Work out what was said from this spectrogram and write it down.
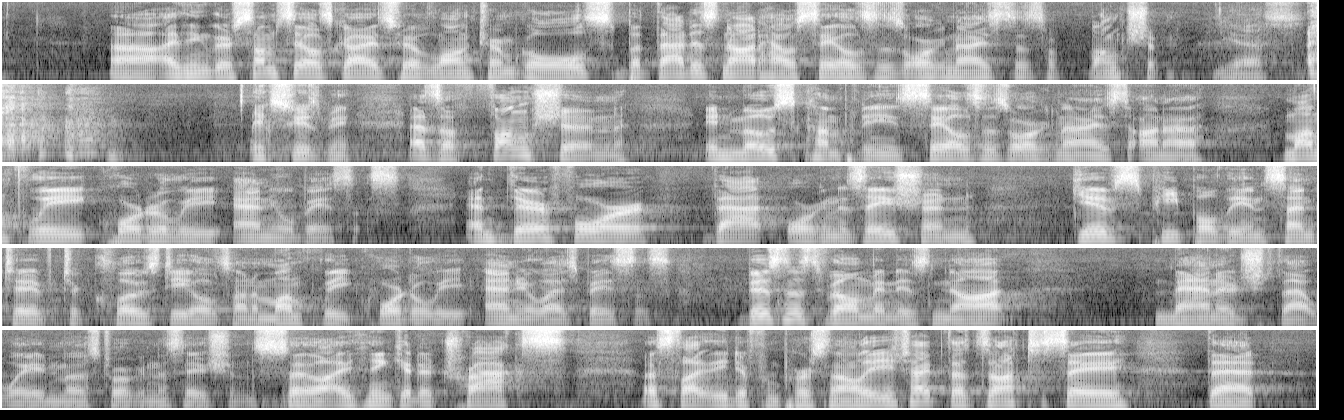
uh, I think there's some sales guys who have long term goals, but that is not how sales is organized as a function. Yes. Excuse me. As a function, in most companies, sales is organized on a monthly, quarterly, annual basis. And therefore, that organization gives people the incentive to close deals on a monthly, quarterly, annualized basis. Business development is not managed that way in most organizations. So I think it attracts a slightly different personality type. That's not to say that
